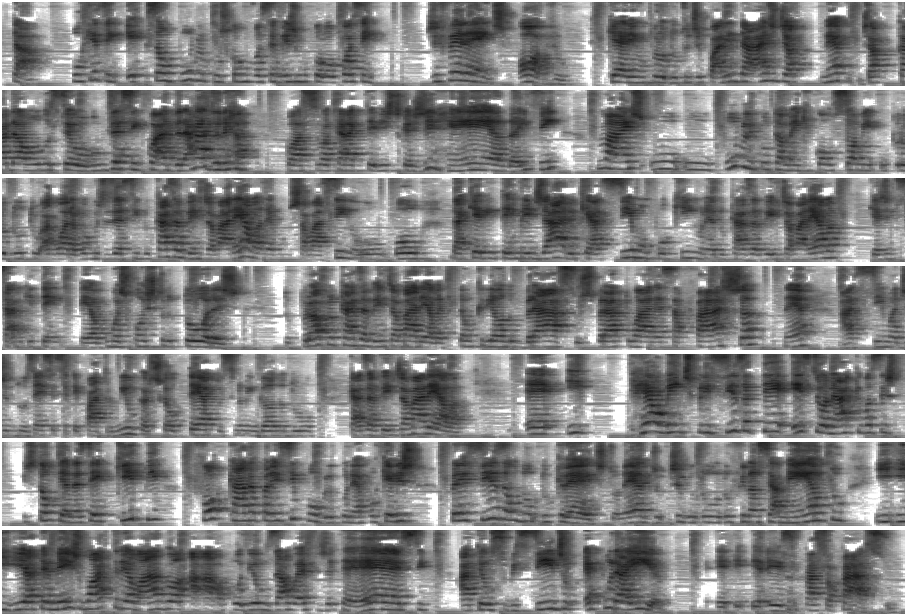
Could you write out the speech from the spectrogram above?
Tá, porque assim, são públicos, como você mesmo colocou, assim, diferentes, óbvio. Querem um produto de qualidade, de, né, de cada um no seu, vamos dizer assim, quadrado, né? Com as suas características de renda, enfim. Mas o, o, público também que consome o produto, agora vamos dizer assim, do Casa Verde Amarela, né, vamos chamar assim, ou, ou daquele intermediário que é acima um pouquinho né, do Casa Verde Amarela, que a gente sabe que tem é, algumas construtoras do próprio Casa Verde Amarela que estão criando braços para atuar nessa faixa, né, acima de 264 mil, que acho que é o teto, se não me engano, do Casa Verde Amarela. É, e realmente precisa ter esse olhar que vocês estão tendo, essa equipe focada para esse público, né? Porque eles precisam do, do crédito, né? Digo, do, do, financiamento e, e, e, até mesmo atrelado a, a, poder usar o FGTS, a ter o subsídio. É por aí é, é, é esse passo a passo?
